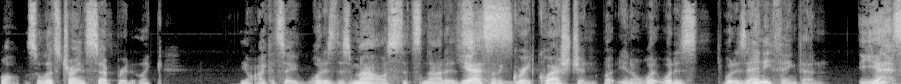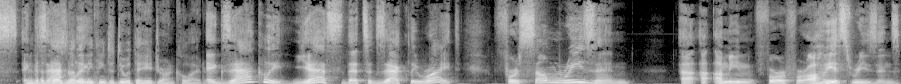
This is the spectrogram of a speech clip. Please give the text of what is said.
Well, so let's try and separate it. Like, you know, I could say, what is this mouse? It's not as it's Yes. not a great question, but you know, what what is what is anything then? Yes, And that doesn't have anything to do with the Hadron Collider. Exactly. Yes, that's exactly right. For some reason, uh, I mean, for for obvious reasons,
